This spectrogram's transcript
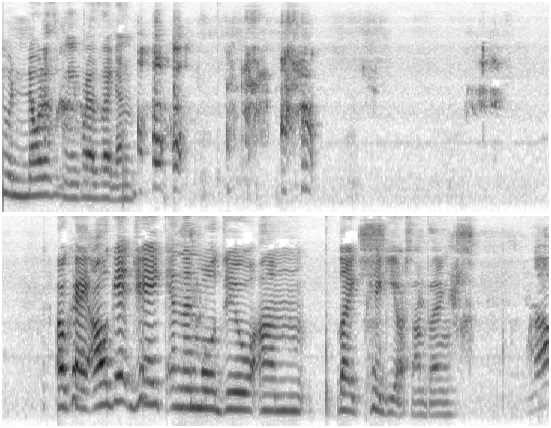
Even notice me for a second. Okay, I'll get Jake, and then we'll do um like Piggy or something. No.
